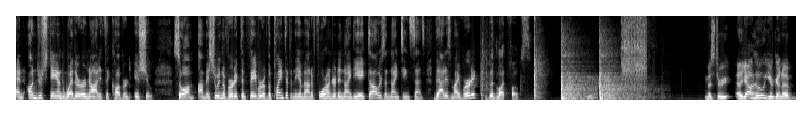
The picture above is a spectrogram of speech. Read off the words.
and understand whether or not it's a covered issue. So I'm, I'm issuing a verdict in favor of the plaintiff in the amount of $498.19. That is my verdict. Good luck, folks. Mr. Yahoo, you're going to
